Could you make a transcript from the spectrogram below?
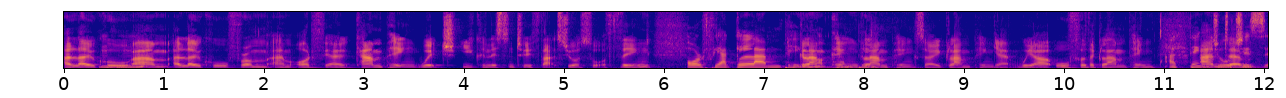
a local, um, a local from um, Orfea Camping, which you can listen to if that's your sort of thing. Orfea glamping. Glamping, glamping. Sorry, glamping. Yeah, we are all for the glamping. I think And, George um, is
